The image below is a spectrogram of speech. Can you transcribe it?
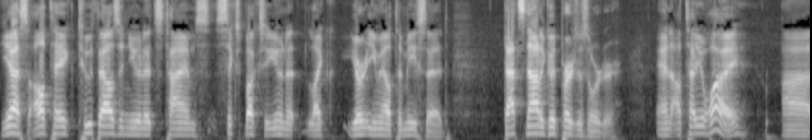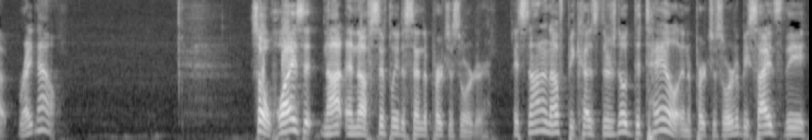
yes, I'll take 2,000 units times six bucks a unit, like your email to me said. That's not a good purchase order. And I'll tell you why uh, right now. So, why is it not enough simply to send a purchase order? It's not enough because there's no detail in a purchase order besides the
